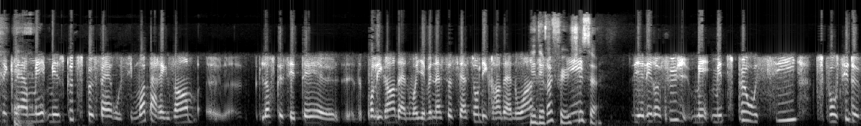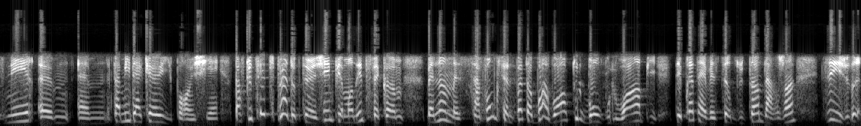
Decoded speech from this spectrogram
C'est clair, euh, mais mais ce que tu peux faire aussi, moi par exemple, euh, lorsque c'était euh, pour les grands danois, il y avait une association des grands danois. Il y a des refuges, c'est ça il y a des refuges, mais mais tu peux aussi peux aussi devenir euh, euh, famille d'accueil pour un chien. Parce que tu sais, tu peux adopter un chien, puis à un moment donné, tu fais comme ben non, mais ça fonctionne pas, t'as beau avoir tout le bon vouloir, puis t'es prête à investir du temps, de l'argent. Tu sais, je veux dire,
